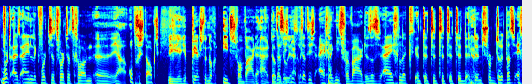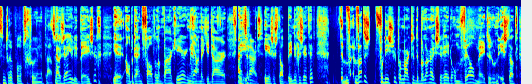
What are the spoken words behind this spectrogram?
wordt uiteindelijk wordt het, wordt het gewoon uh, ja, opgestookt. Je, je perst er nog iets van waarde uit. Dat, dat bedoel is je niet, Dat is eigenlijk niet verwaarde. Dat is eigenlijk het, het, het, het, het, het ja. een soort dat is echt een druppel op de groeiende plaats. Nou zijn jullie bezig. Je, Albert Heijn valt al een paar keer. Ik neem ja. aan dat je daar Uiteraard. de eerste stap binnengezet hebt. Wat is voor die supermarkten de belangrijkste reden om wel mee te doen? Is dat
